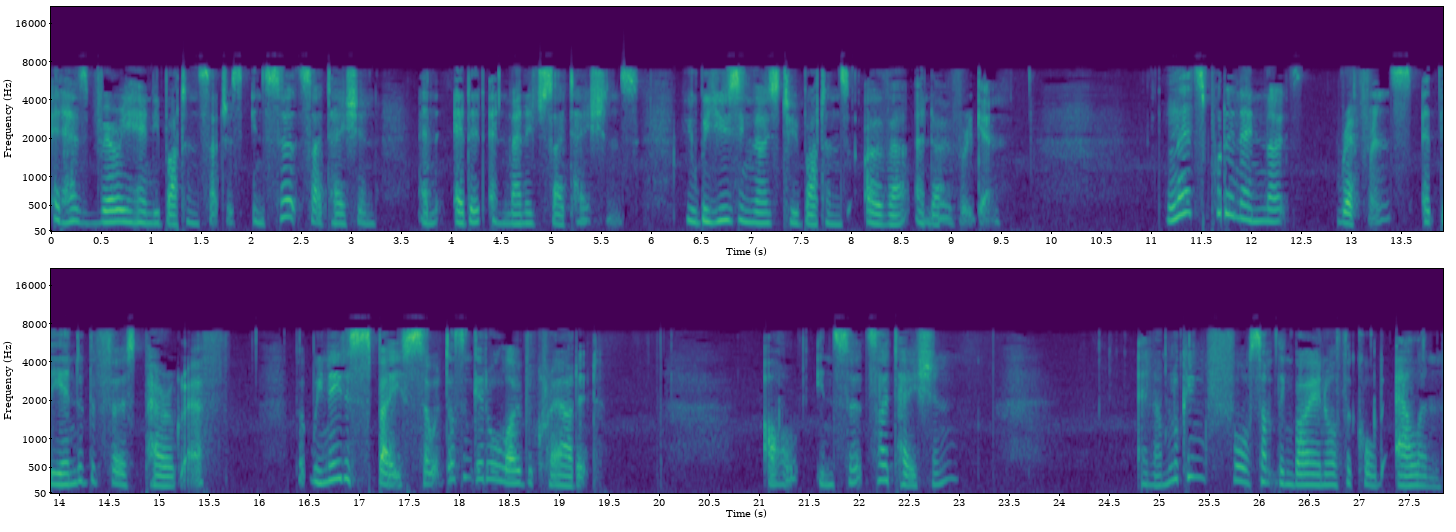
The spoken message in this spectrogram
It has very handy buttons such as Insert Citation and Edit and Manage Citations. You'll be using those two buttons over and over again. Let's put an EndNote reference at the end of the first paragraph, but we need a space so it doesn't get all overcrowded. I'll insert citation and I'm looking for something by an author called Allen.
